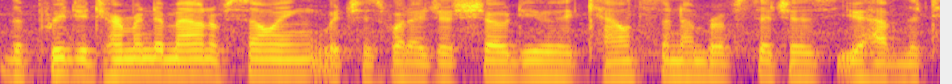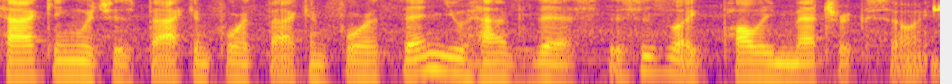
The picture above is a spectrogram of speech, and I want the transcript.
the predetermined amount of sewing, which is what I just showed you. It counts the number of stitches. You have the tacking, which is back and forth, back and forth. Then you have this. This is like polymetric sewing.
